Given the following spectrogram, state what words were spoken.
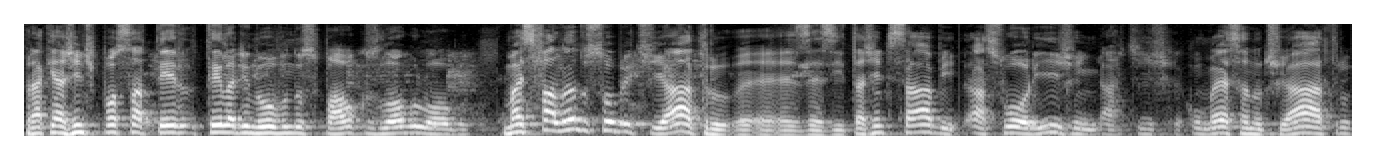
para que a gente possa tê-la de novo nos palcos logo, logo. Mas falando sobre teatro, é, é, Zezita, a gente sabe a sua origem artística começa no teatro,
